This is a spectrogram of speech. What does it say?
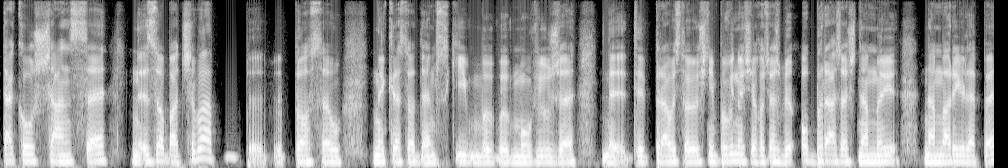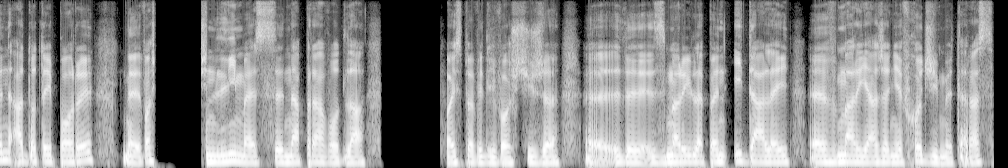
taką szansę zobaczyła. Poseł Kresodemski mówił, że Prawo i Sprawiedliwość nie powinno się chociażby obrażać na, na Marie Le Pen, a do tej pory właśnie limes na prawo dla i Sprawiedliwości, że e, z Marie Le Pen i dalej e, w mariaże nie wchodzimy. Teraz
